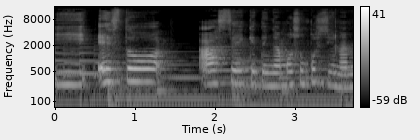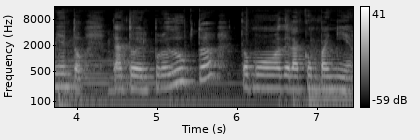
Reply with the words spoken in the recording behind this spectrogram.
Y esto hace que tengamos un posicionamiento tanto del producto como de la compañía.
